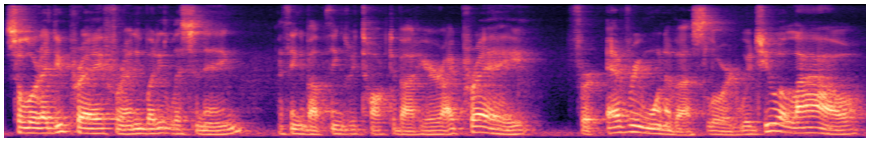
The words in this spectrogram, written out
So, Lord, I do pray for anybody listening. I think about things we talked about here. I pray for every one of us, Lord. Would you allow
